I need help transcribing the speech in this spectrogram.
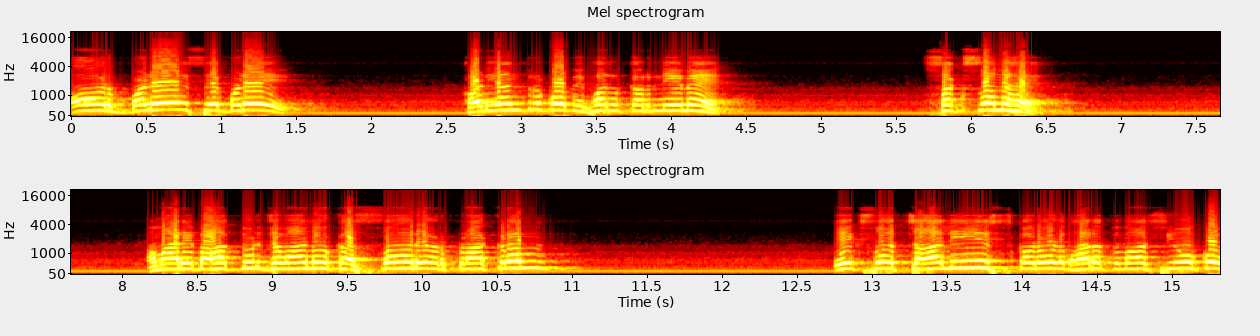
और बड़े से बड़े षड्यंत्र को विफल करने में सक्षम है। हमारे बहादुर जवानों का शौर्य और पराक्रम 140 करोड़ भारतवासियों को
